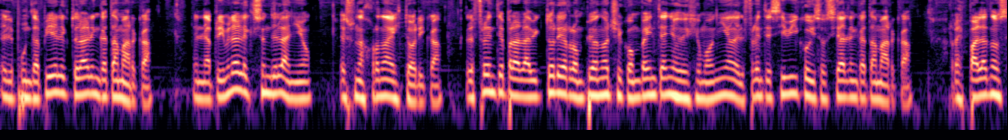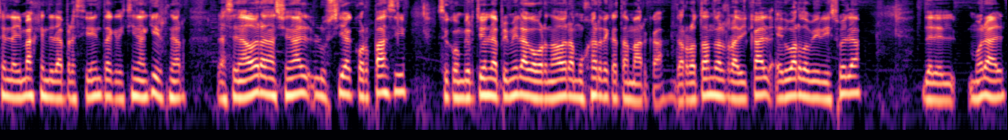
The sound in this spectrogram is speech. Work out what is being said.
El puntapié electoral en Catamarca. En la primera elección del año es una jornada histórica. El Frente para la Victoria rompió anoche con 20 años de hegemonía del Frente Cívico y Social en Catamarca. Respaldándose en la imagen de la presidenta Cristina Kirchner, la senadora nacional Lucía Corpasi se convirtió en la primera gobernadora mujer de Catamarca, derrotando al radical Eduardo Virizuela del Moral,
